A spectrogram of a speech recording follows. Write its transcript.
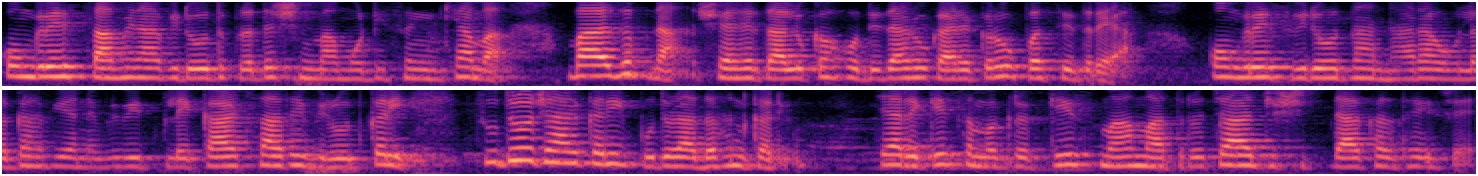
કોંગ્રેસ સામેના વિરોધ પ્રદર્શનમાં મોટી સંખ્યામાં ભાજપના શહેર તાલુકા હોદ્દેદારો કાર્યકરો ઉપસ્થિત રહ્યા. કોંગ્રેસ વિરોધના નારાઓ લગાવી અને વિવિધ પ્લેકાર્ડ સાથે વિરોધ કરી સૂત્રોચ્ચાર કરી પુતળા દહન કર્યું. જ્યારે કે સમગ્ર કેસમાં માત્ર ચાર્જશીટ દાખલ થઈ છે.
